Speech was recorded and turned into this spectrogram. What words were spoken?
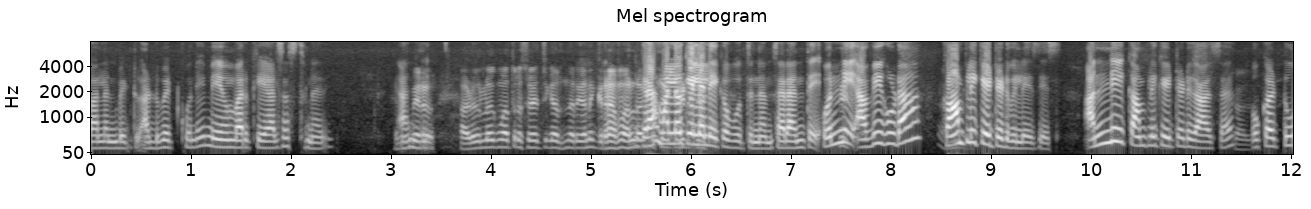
వాళ్ళని పెట్టు అడ్డు పెట్టుకొని మేము వర్క్ చేయాల్సి వస్తున్నది. అంటే మీరు అడవుల్లోకి మాత్రం స్వేచ్ఛగా వెళ్తున్నారు కానీ గ్రామాల్లో గ్రామాల్లోకి వెళ్ళలేకపోతున్నాం సార్ అంతే. కొన్ని అవి కూడా కాంప్లికేటెడ్ విలేజెస్. అన్నీ కాంప్లికేటెడ్ కాదు సార్. ఒక టూ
